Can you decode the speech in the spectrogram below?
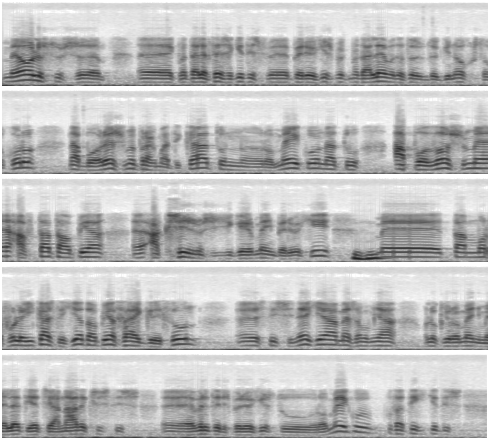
με όλους τους ε, ε, εκμεταλλευτές εκεί της ε, περιοχής που εκμεταλλεύονται αυτό τον κοινό στο χώρο να μπορέσουμε πραγματικά τον Ρωμαϊκό να του αποδώσουμε αυτά τα οποία αξίζουν στη συγκεκριμένη με τα μορφολογικά στοιχεία τα οποία θα εγκριθούν στη συνέχεια μέσα από μια ολοκληρωμένη μελέτη έτσι ανάδειξης της ευρύτερης περιοχής του Ρωμαϊκού που θα τύχει και της ε,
